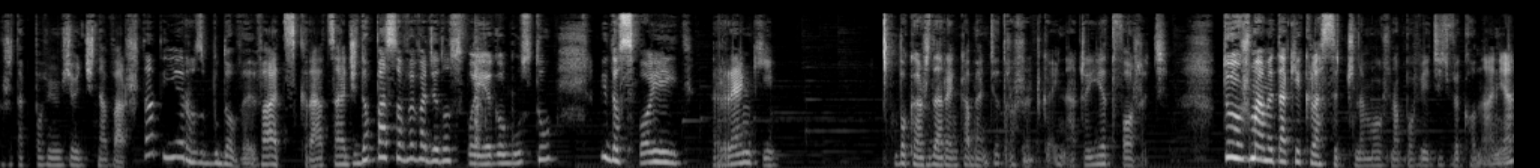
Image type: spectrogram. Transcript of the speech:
że tak powiem, wziąć na warsztat i je rozbudowywać, skracać, dopasowywać do swojego gustu i do swojej ręki, bo każda ręka będzie troszeczkę inaczej je tworzyć. Tu już mamy takie klasyczne, można powiedzieć, wykonanie.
